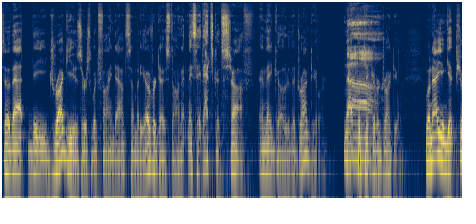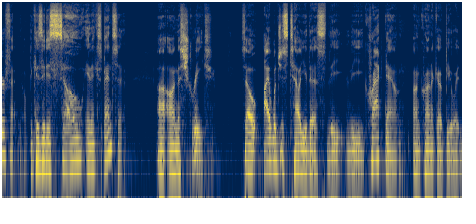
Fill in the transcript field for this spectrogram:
So that the drug users would find out somebody overdosed on it and they say, That's good stuff. And they'd go to the drug dealer, that particular drug dealer. Well, now you can get pure fentanyl because it is so inexpensive uh, on the street. So I will just tell you this: the the crackdown on chronic opioid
